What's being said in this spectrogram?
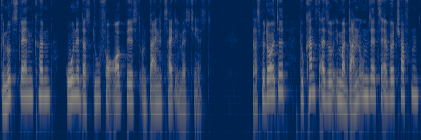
genutzt werden können, ohne dass du vor Ort bist und deine Zeit investierst. Das bedeutet, du kannst also immer dann Umsätze erwirtschaften,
